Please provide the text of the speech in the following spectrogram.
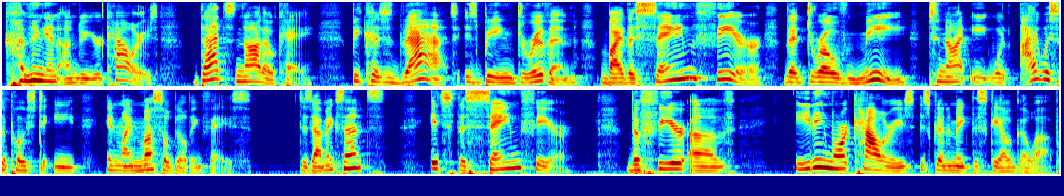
coming in under your calories. That's not okay because that is being driven by the same fear that drove me to not eat what I was supposed to eat in my muscle building phase. Does that make sense? It's the same fear. The fear of eating more calories is going to make the scale go up.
